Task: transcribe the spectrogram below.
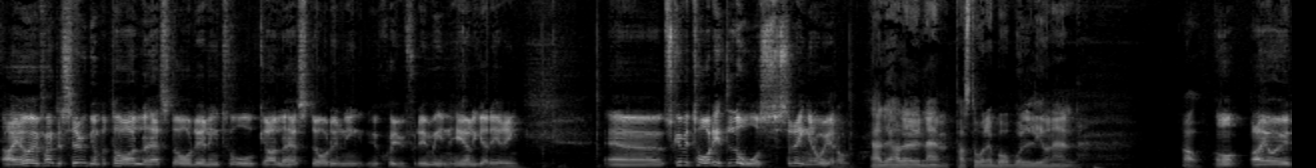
Ja, jag är faktiskt sugen på att ta alla hästar avdelning 2 och alla hästar avdelning 7, för det är min helgardering. Eh, ska vi ta ditt lås så länge då, Edholm? Ja, det hade jag ju nämnt. Pastore Bob och Lionel. Ja. Ja, ja, jag är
